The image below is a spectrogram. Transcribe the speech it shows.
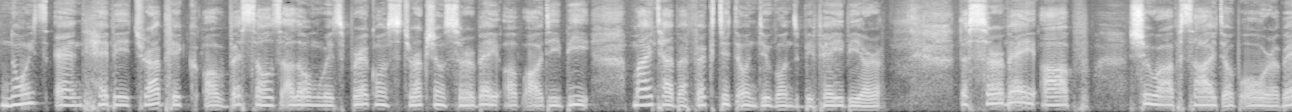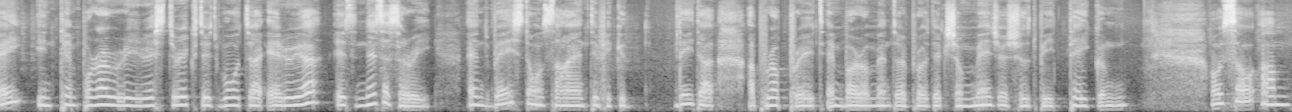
Noise and heavy traffic of vessels along with pre-construction survey of ODB might have affected on dugongs behavior. The survey of shore upside of Oura Bay in temporarily restricted water area is necessary and based on scientific data, appropriate environmental protection measures should be taken. Also, um,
